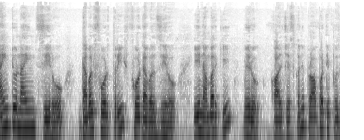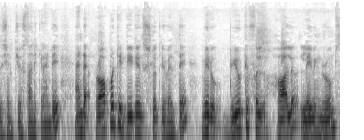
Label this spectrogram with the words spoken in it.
nine two nine zero double four three four double zero. ఈ నంబర్కి మీరు కాల్ చేసుకుని ప్రాపర్టీ పొజిషన్ చూస్తానికి రండి. అండ్ ప్రాపర్టీ డీటెయిల్స్లోకి వెళ్తే మీరు beautiful hall living rooms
